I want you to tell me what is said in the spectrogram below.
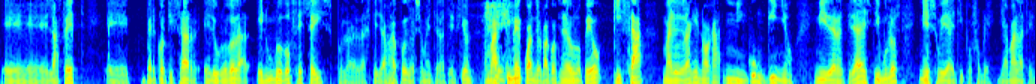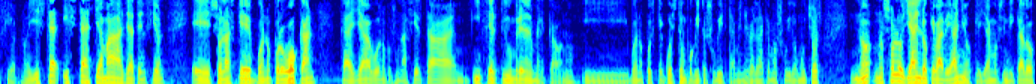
eh, la Fed eh, ver cotizar el eurodólar en 1.12.6, pues la verdad es que llama poderosamente la atención. Máxime cuando el Banco Central Europeo quizá Mario Draghi no haga ningún guiño, ni de retirada de estímulos, ni de subida de tipo sobre. Llama la atención. ¿no? Y estas llamadas de atención eh, son las que bueno provocan que haya bueno pues una cierta incertidumbre en el mercado ¿no? y bueno pues que cueste un poquito subir también es verdad que hemos subido muchos no no solo ya en lo que va de año que ya hemos indicado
